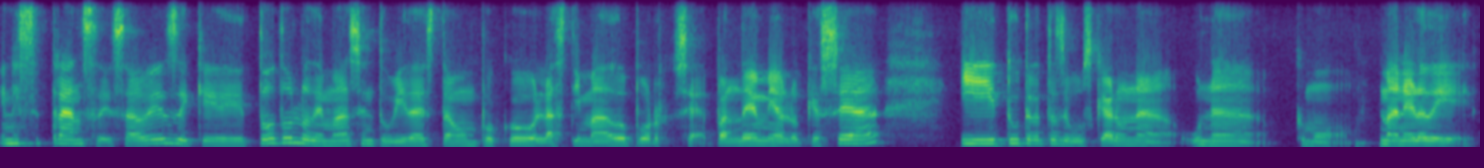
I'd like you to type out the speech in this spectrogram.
en ese trance, ¿sabes? De que todo lo demás en tu vida está un poco lastimado por, sea, pandemia o lo que sea, y tú tratas de buscar una, una como manera de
